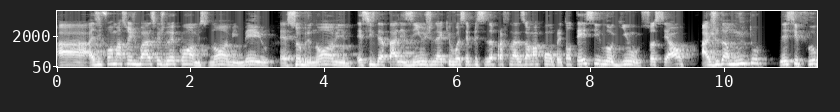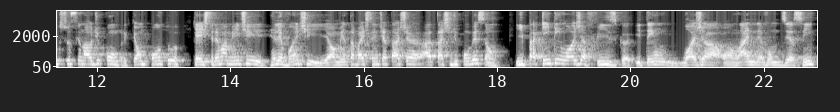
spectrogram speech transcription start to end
a, as informações básicas do e-commerce, nome, e-mail, é, sobrenome, esses detalhezinhos né, que você precisa para finalizar uma compra. Então, ter esse login social ajuda muito nesse fluxo final de compra, que é um ponto que é extremamente relevante e aumenta bastante a taxa, a taxa de conversão. E para quem tem loja física e tem loja online, né, vamos dizer assim,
